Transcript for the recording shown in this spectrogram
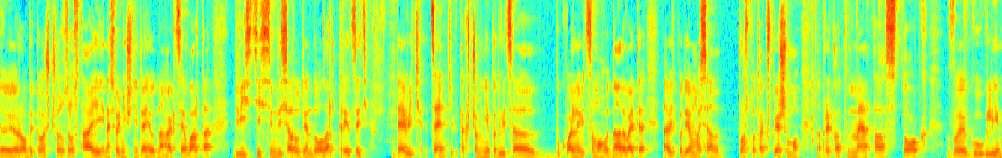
е, робить те, що зростає. І на сьогоднішній день одна акція варта 271 долар 39 центів. Так що мені подивіться буквально від самого дна. Давайте навіть подивимося, просто так впишемо, наприклад, MetaStock в Google.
